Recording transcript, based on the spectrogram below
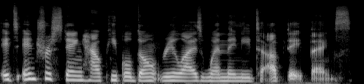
it's interesting how people don't realize when they need to update things.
